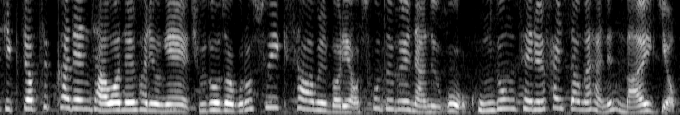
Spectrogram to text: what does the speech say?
직접 특화된 자원을 활용해 주도적으로 수익 사업을 벌여 소득을 나누고 공동체를 활성화하는 마을 기업.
